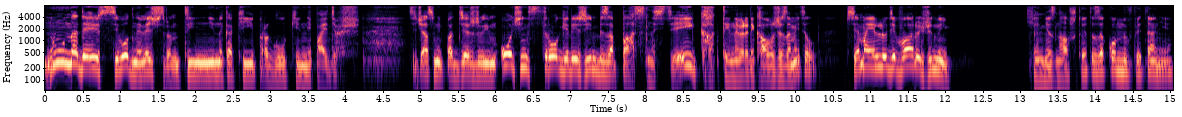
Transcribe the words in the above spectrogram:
«Ну, надеюсь, сегодня вечером ты ни на какие прогулки не пойдешь. Сейчас мы поддерживаем очень строгий режим безопасности, и, как ты наверняка уже заметил, все мои люди вооружены». «Я не знал, что это законно в Британии».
